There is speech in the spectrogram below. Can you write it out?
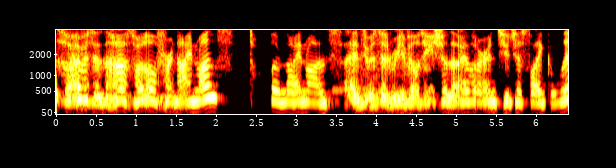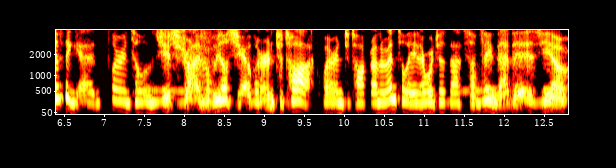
So I was in the hospital for nine months of nine months and it was in rehabilitation that I learned to just like live again, learn to drive a wheelchair, learn to talk, learn to talk on a ventilator, which is not something that is, you know,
